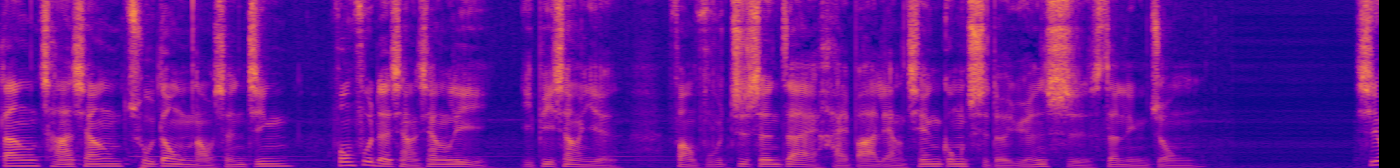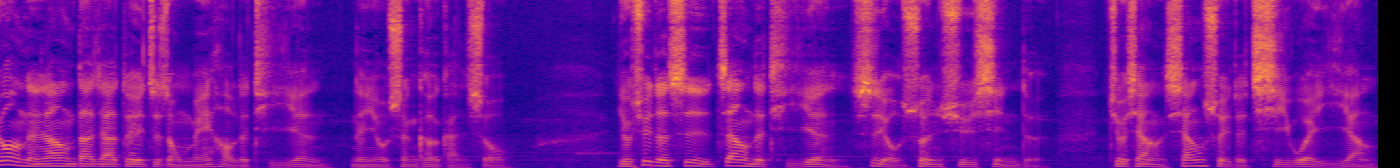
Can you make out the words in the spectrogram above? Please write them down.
当茶香触动脑神经，丰富的想象力，一闭上眼，仿佛置身在海拔两千公尺的原始森林中。希望能让大家对这种美好的体验能有深刻感受。有趣的是，这样的体验是有顺序性的，就像香水的气味一样。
